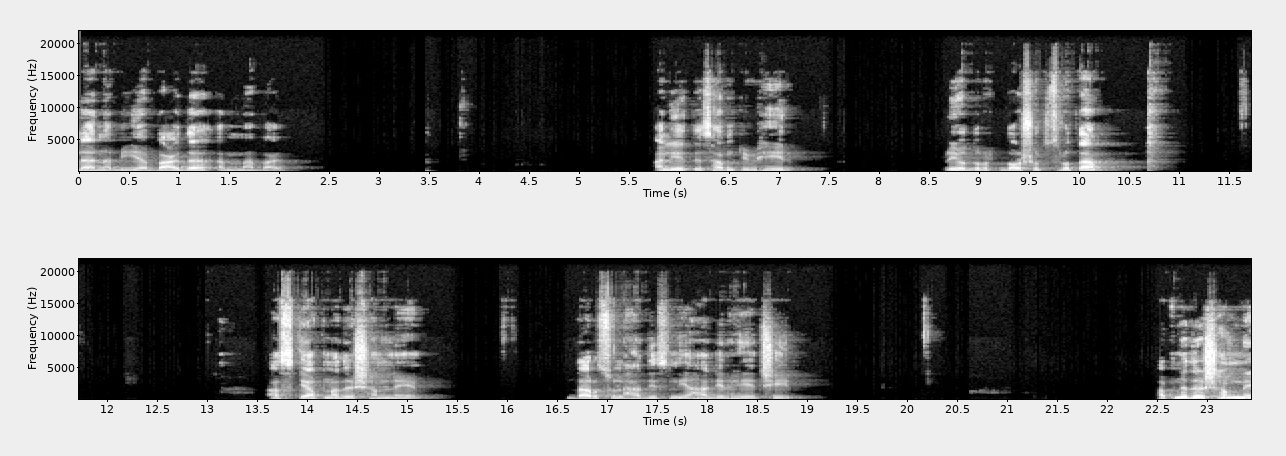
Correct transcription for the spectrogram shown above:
لا نبي بعد أما بعد আলী ইতিসাম টিভির প্রিয় দর- দর্শক শ্রোতা আজকে আপনাদের সামনে দারসুল হাদিস নিয়ে হাজির হয়েছি আপনাদের সামনে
